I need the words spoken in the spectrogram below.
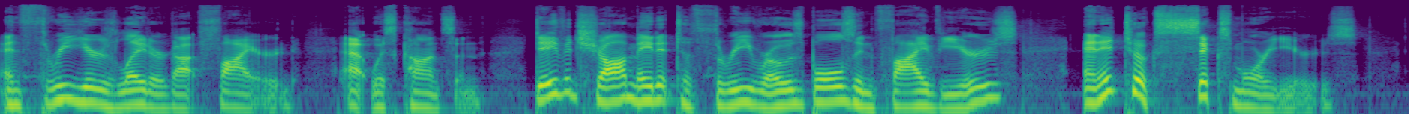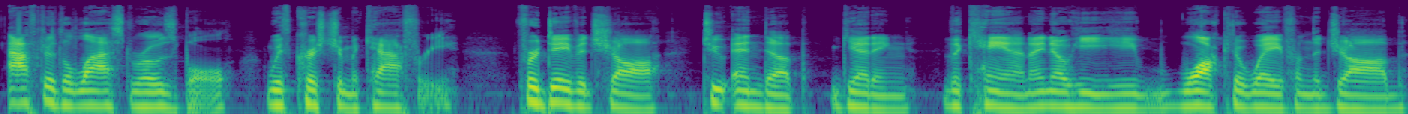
and three years later got fired at Wisconsin. David Shaw made it to three Rose Bowls in five years, and it took six more years after the last Rose Bowl with Christian McCaffrey for David Shaw to end up getting the can. I know he, he walked away from the job,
